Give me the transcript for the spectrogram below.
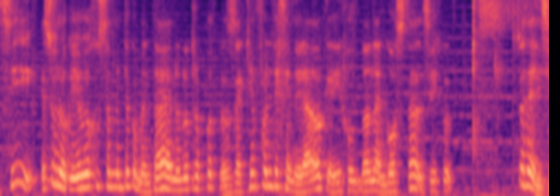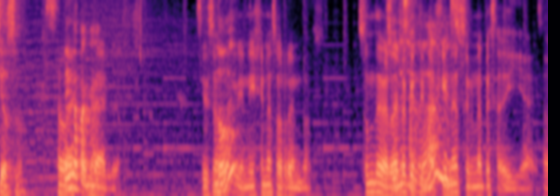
Sí, eso es lo que yo justamente comentaba en el otro podcast. O sea, ¿quién fue el degenerado que dijo una langosta? Sí, dijo, esto es delicioso. Venga va pa' acá. Sí, son ¿No? alienígenas horrendos. Son de verdad Son lo que te imaginas en una pesadilla. Esa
